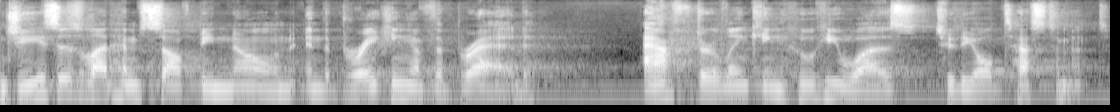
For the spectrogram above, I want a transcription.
Jesus let himself be known in the breaking of the bread after linking who he was to the Old Testament.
